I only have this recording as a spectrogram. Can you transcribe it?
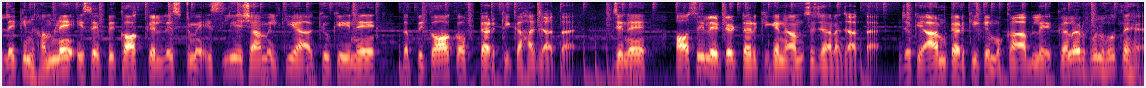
लेकिन हमने इसे पिकॉक के लिस्ट में इसलिए शामिल किया क्योंकि इन्हें द पिकॉक ऑफ़ टर्की कहा जाता है, जिन्हें ऑसिलेटेड टर्की के नाम से जाना जाता है, जो कि आम टर्की के मुकाबले कलरफुल होते हैं।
